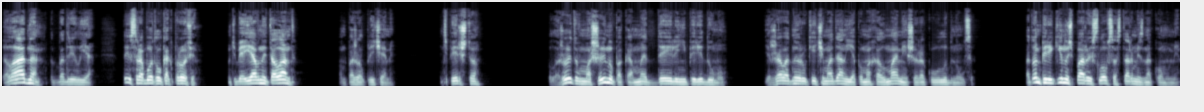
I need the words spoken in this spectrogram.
«Да ладно», — подбодрил я, — «ты сработал как профи. У тебя явный талант». Он пожал плечами. «А теперь что?» Положу это в машину, пока Мэтт Дейли не передумал. Держа в одной руке чемодан, я помахал маме и широко улыбнулся. Потом перекинусь парой слов со старыми знакомыми.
